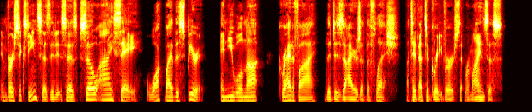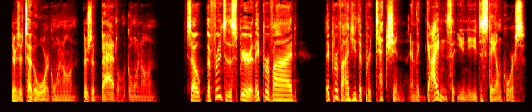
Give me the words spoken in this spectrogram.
in verse 16 says it. It says, So I say, walk by the Spirit, and you will not gratify the desires of the flesh. I'd say that's a great verse that reminds us there's a tug of war going on, there's a battle going on. So the fruits of the Spirit, they provide. They provide you the protection and the guidance that you need to stay on course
